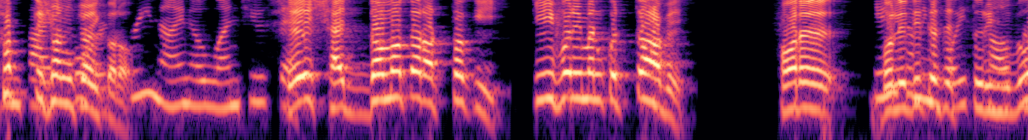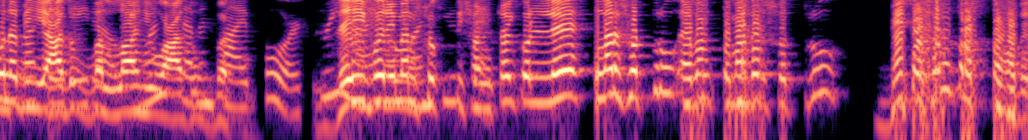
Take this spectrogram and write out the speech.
শক্তি সঞ্চয় করো। সেই সাধ্যমতের অর্থ কি? কি পরিমাণ করতে হবে? পরে বলে দিতেছে আদুব্বাকুম যেই পরিমাণ শক্তি সঞ্চয় করলে আল্লাহর শত্রু এবং তোমাদের শত্রু ভীত সন্ত্রস্ত হবে,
